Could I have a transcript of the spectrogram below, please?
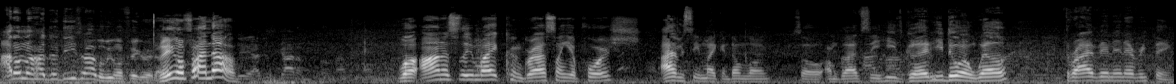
I don't know how good these are, but we're gonna figure it out. We gonna find out. Yeah, I just got them. Well, honestly, Mike, congrats on your Porsche. I haven't seen Mike in dumb long, so I'm glad to see he's good. He doing well, thriving and everything.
